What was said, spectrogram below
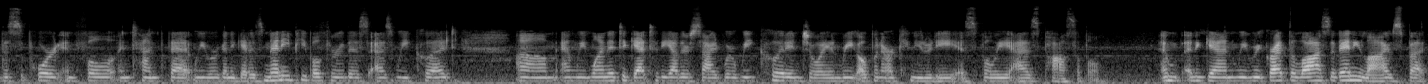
the support and full intent that we were going to get as many people through this as we could. Um, and we wanted to get to the other side where we could enjoy and reopen our community as fully as possible. And, and again, we regret the loss of any lives, but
